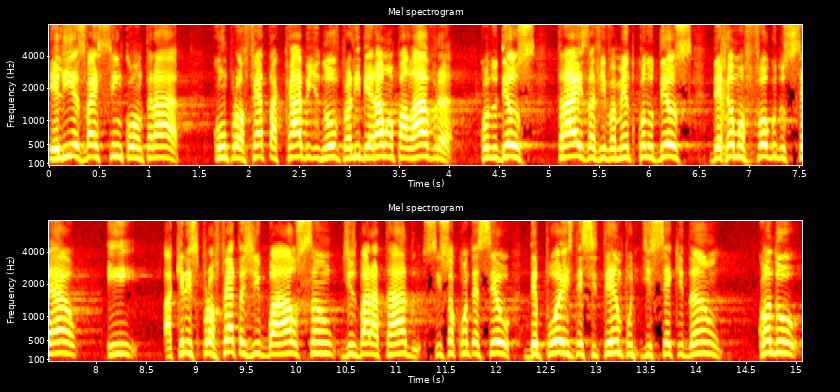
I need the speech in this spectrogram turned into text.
Elias vai se encontrar com o profeta Acabe de novo para liberar uma palavra, quando Deus traz avivamento, quando Deus derrama fogo do céu e aqueles profetas de Baal são desbaratados. Isso aconteceu depois desse tempo de sequidão, quando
